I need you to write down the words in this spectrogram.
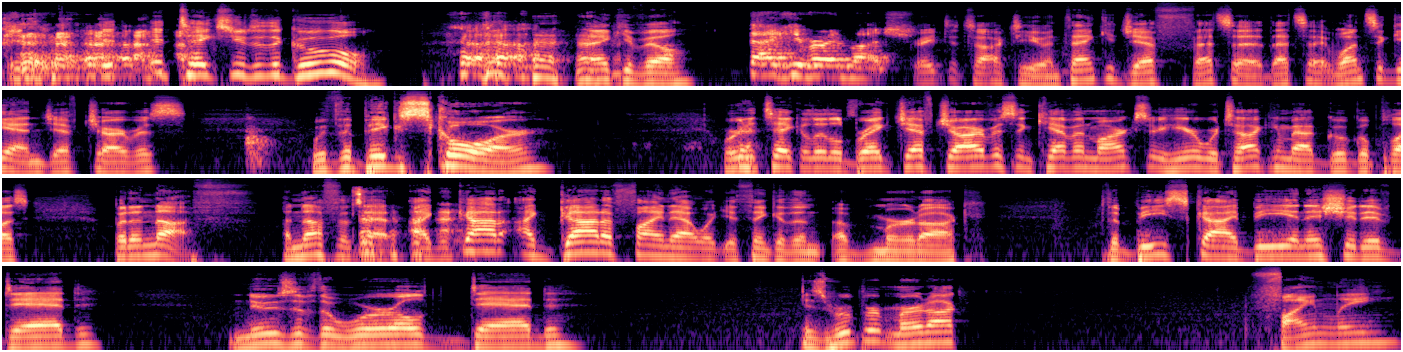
It, it, it takes you to the Google. Thank you, Bill. Thank you very much. Great to talk to you. And thank you, Jeff. That's a, that's a, once again, Jeff Jarvis with the big score. We're going to take a little break. Jeff Jarvis and Kevin Marks are here. We're talking about Google Plus, but enough, enough of that. I got, I got to find out what you think of the of Murdoch, the BSkyB initiative dead, News of the World dead. Is Rupert Murdoch finally?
